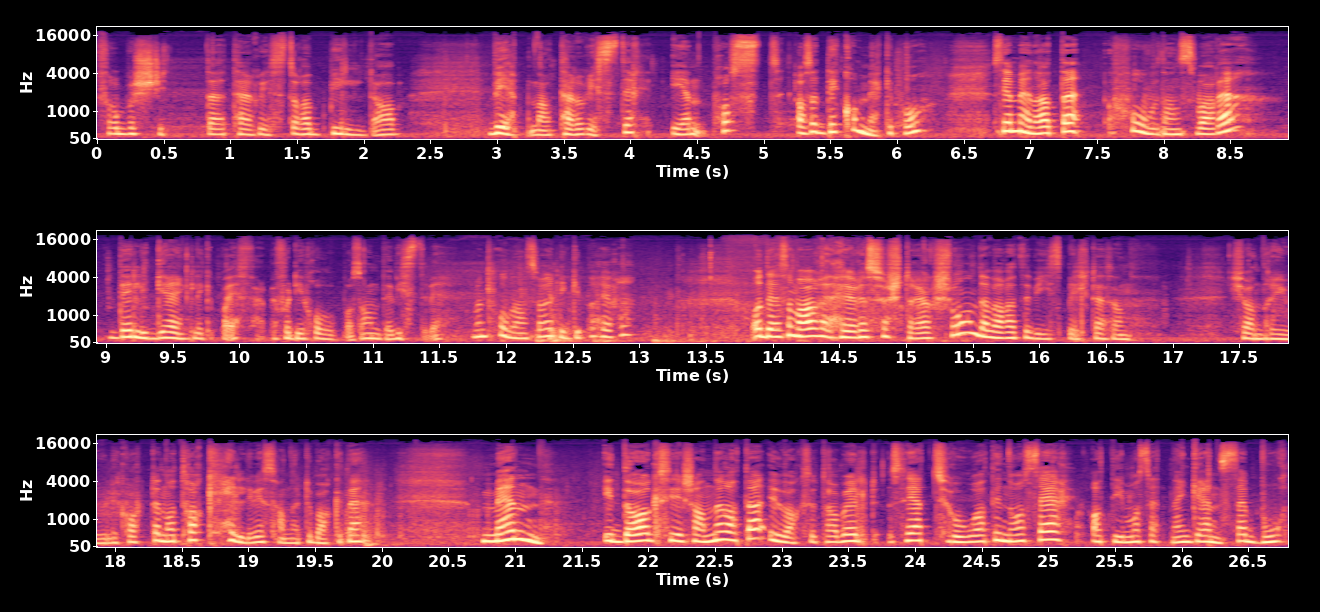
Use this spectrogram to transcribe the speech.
for å beskytte terrorister og ha bilde av væpna terrorister i en post. Altså, Det kommer jeg ikke på. Så jeg mener at det, hovedansvaret det ligger egentlig ikke på Frp, for de holder på sånn, det visste vi. Men hovedansvaret ligger på Høyre. Og det som var Høyres første reaksjon, det var at vi spilte sånn 22. juli-kortet. Nå trakk heldigvis Sanner tilbake det. Men i dag sier Sanner at det er uakseptabelt. Så jeg tror at de nå ser at de må sette ned en grense. Hvor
